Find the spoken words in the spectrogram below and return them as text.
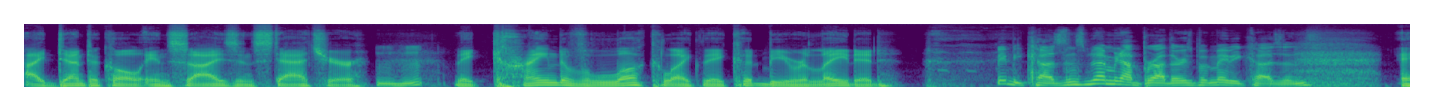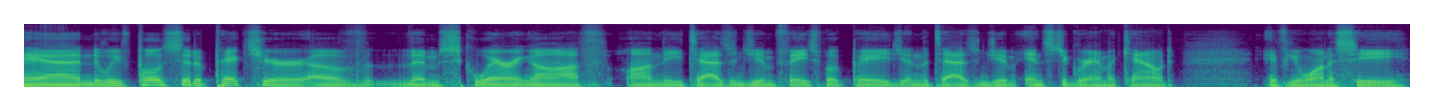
identical in size and stature. They kind of look like they could be related. Maybe cousins, maybe not brothers, but maybe cousins. And we've posted a picture of them squaring off on the Taz and Jim Facebook page and the Taz and Jim Instagram account. If you want to see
